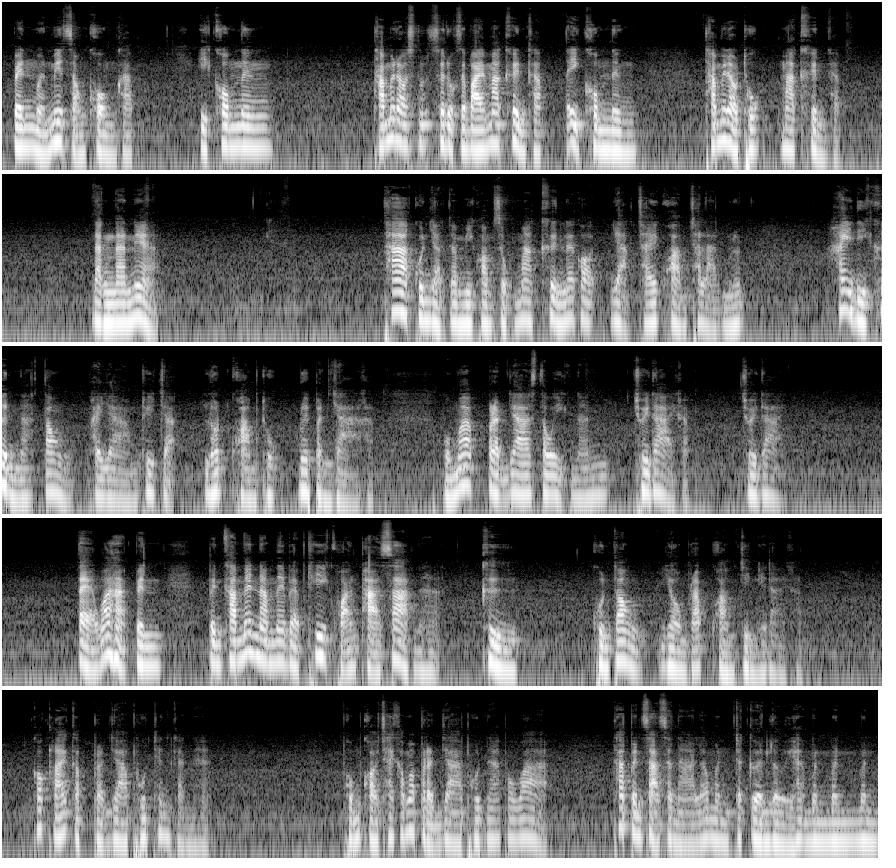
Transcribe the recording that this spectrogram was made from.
เป็นเหมือนมีดสองคมครับ อีกคมหนึ่งทำให้เราสะดวกสบายมากขึ้นครับ แต่อีกคมหนึ่งทำให้เราทุกข์มากขึ้นครับ ดังนั้นเนี่ย ถ้าคุณอยากจะมีความสุขมากขึ้น แล้วก็อยากใช้ความฉลาดมนุษย์ ให้ดีขึ้นนะ ต้องพยายามที่จะลดความทุกข์ด้วยปัญญาครับ ผมว่าปรัชญาสโตอิกนั้นช่วยได้ครับ ช่วยได้ แต่ว่าเป็น เป็นคำแนะนำในแบบที่ขวานผ่าซากนะฮะ คือคุณต้องยอมรับความจริงให้ได้ครับ ก็คล้ายกับปรัชญาพุทธเช่นกันนะฮะ ผมขอใช้คำว่าปรัชญาพุทธนะ เพราะว่าถ้าเป็นศาสนาแล้วมันจะเกินเลยฮะ มันมันมัน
